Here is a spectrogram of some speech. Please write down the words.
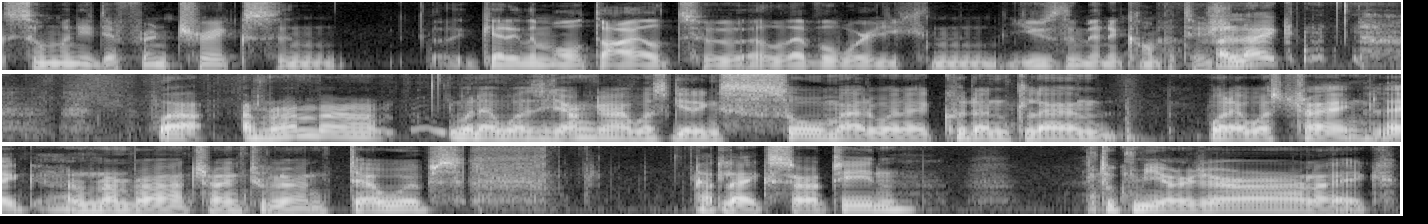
so many different tricks and getting them all dialed to a level where you can use them in a competition? I like. Well, I remember when I was younger, I was getting so mad when I couldn't land what I was trying. Like I remember trying to learn tail whips at like 13. It took me a year, like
